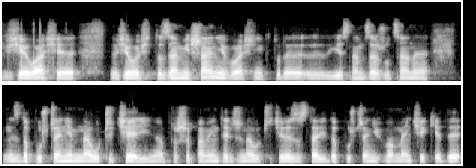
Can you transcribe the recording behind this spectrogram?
wzięła się, wzięło się to zamieszanie właśnie, które y, jest nam zarzucane z dopuszczeniem nauczycieli. No proszę pamiętać, że nauczyciele zostali dopuszczeni w momencie, kiedy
